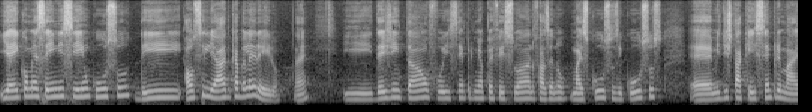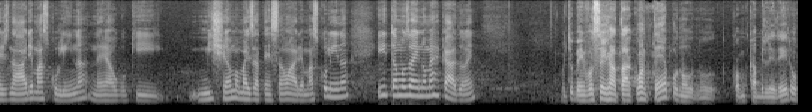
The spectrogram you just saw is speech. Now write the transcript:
E aí comecei, iniciei um curso de auxiliar de cabeleireiro, né? E desde então fui sempre me aperfeiçoando, fazendo mais cursos e cursos. É, me destaquei sempre mais na área masculina, né? algo que me chama mais atenção, a área masculina. E estamos aí no mercado. Né? Muito bem. Você já está há quanto tempo no, no, como cabeleireiro?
